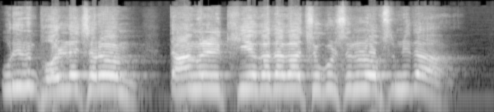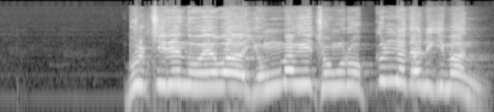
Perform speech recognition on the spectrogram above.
우리는 벌레처럼 땅을 기어가다가 죽을 수는 없습니다. 물질의 노예와 욕망의 종으로 끌려다니기만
